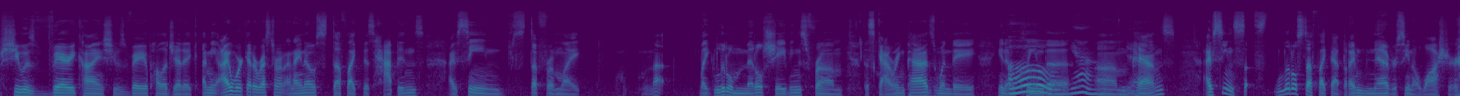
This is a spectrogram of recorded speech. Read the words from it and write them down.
she was very kind. She was very apologetic. I mean, I work at a restaurant, and I know stuff like this happens. I've seen stuff from like not like little metal shavings from the scouring pads when they you know clean Oh, the yeah. um, Yeah. pans. I've seen s- s- little stuff like that, but I've never seen a washer.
